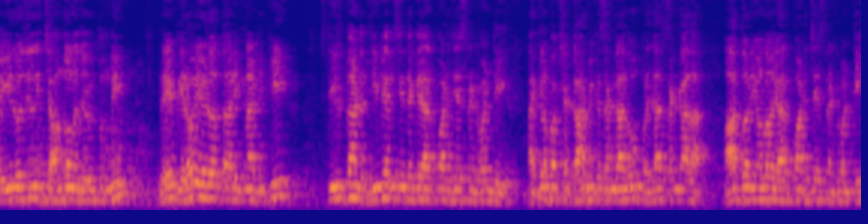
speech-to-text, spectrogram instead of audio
వెయ్యి రోజుల నుంచి ఆందోళన జరుగుతుంది. రేపు ఇరవై ఏడో తారీఖు నాటికి స్టీల్ ప్లాంట్ జీవీఎంసీ దగ్గర ఏర్పాటు చేసినటువంటి అఖిలపక్ష కార్మిక సంఘాలు ప్రజా సంఘాల ఆధ్వర్యంలో ఏర్పాటు చేసినటువంటి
